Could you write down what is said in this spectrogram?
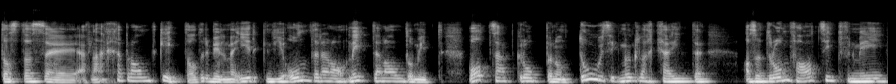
dass das äh, einen Flächenbrand gibt, oder? Weil man irgendwie untereinander, miteinander und mit WhatsApp-Gruppen und tausend Möglichkeiten also darum Fazit für mich,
